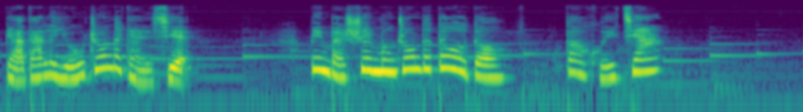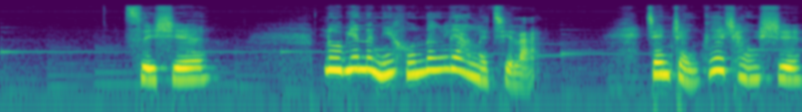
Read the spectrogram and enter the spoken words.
表达了由衷的感谢，并把睡梦中的豆豆抱回家。此时。路边的霓虹灯亮了起来，将整个城市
